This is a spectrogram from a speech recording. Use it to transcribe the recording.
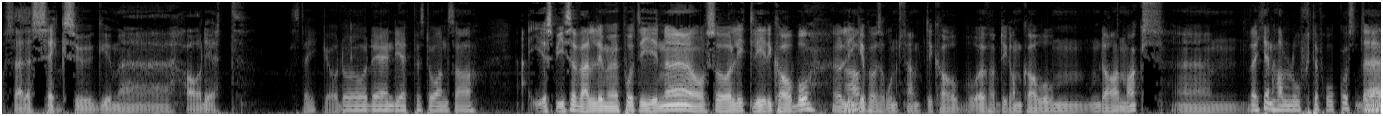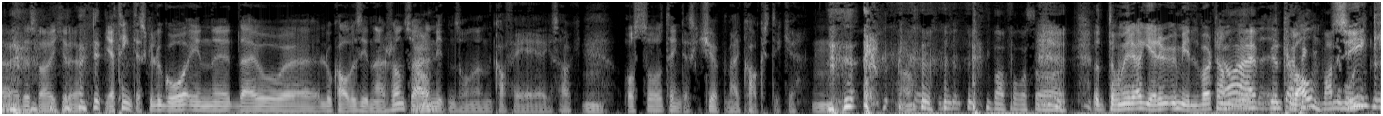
Og så er det seks uker med hard diett. Steike. Og da, det er en diett bestående av... Nei, Jeg spiser veldig mye proteiner og så litt lite karbo. Jeg Ja. ligger på rundt 50, karbo, 50 gram karbo om, dagen maks. Um, Det er ikke en halv loff til frokost. det er dessverre ikke det. Jeg tenkte jeg skulle gå inn Det er jo eh, lokal ved siden her, sånn, så er det en liten sånn en kafé-sak. Mm. Og så tenkte jeg skulle kjøpe meg et kakestykke. Bare for å så... Tommy reagerer umiddelbart. Han Ja, blir kvalm, syk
